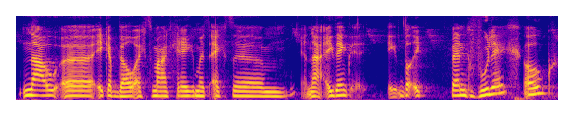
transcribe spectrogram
nou, uh, ik heb wel echt te maken gekregen met echt. Um, nou, ik denk dat ik ben gevoelig ook.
